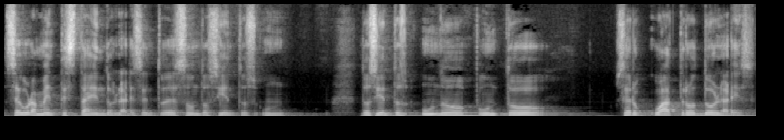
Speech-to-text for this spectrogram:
seguramente está en dólares. Entonces son 201.04 dólares.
